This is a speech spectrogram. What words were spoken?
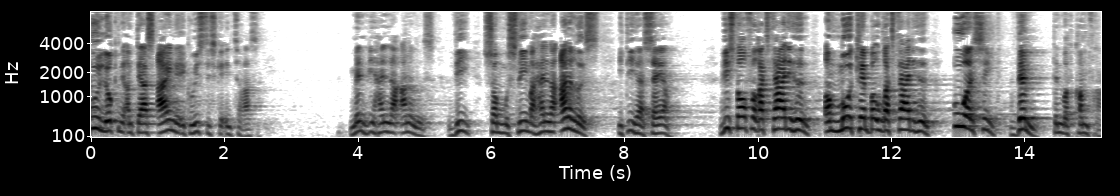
udelukkende om deres egne egoistiske interesser. Men vi handler anderledes. Vi som muslimer handler anderledes i de her sager. Vi står for retfærdigheden og modkæmper uretfærdigheden, uanset hvem den måtte komme fra.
